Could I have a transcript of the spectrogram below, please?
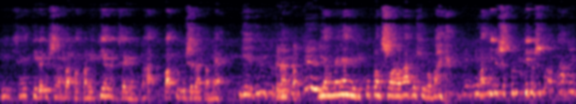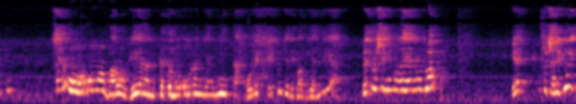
Ini saya tidak usah rapat panitia saya bilang, Pak, Pak tidak usah datang ya. Kenapa? Yang menyanyi di Kupang suara bagus juga banyak. Pak tidak usah Pak. Saya umur-umur baru heran ketemu orang yang minta kolekte itu jadi bagian dia. Lalu terus ini melayani untuk apa? Ya, itu cari duit.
